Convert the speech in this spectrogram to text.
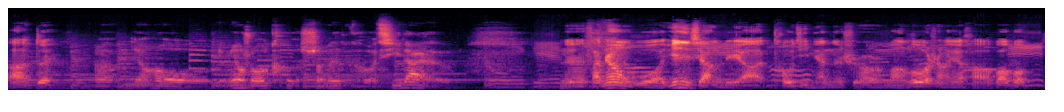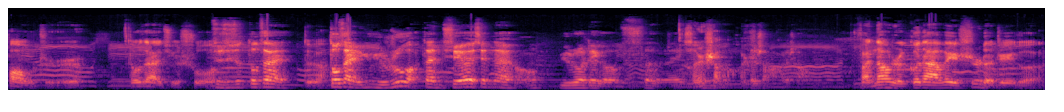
啊，对，嗯，然后也没有说可什么可期待的。嗯，反正我印象里啊，头几年的时候，网络上也好，包括报纸都在去说就，是都在对吧？都在预热，但觉得现在可能预热这个氛围很少很少很少。反倒是各大卫视的这个，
